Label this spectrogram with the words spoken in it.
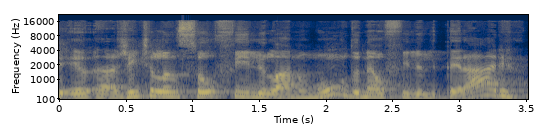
eu, a gente lançou o filho lá no mundo, né? O filho literário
